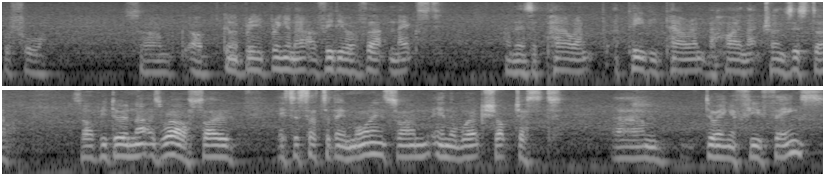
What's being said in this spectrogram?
before. So I'm, I'm going to be bringing out a video of that next. And there's a power amp a PV power amp behind that transistor. So I'll be doing that as well. So it's a Saturday morning so I'm in the workshop just um, doing a few things.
